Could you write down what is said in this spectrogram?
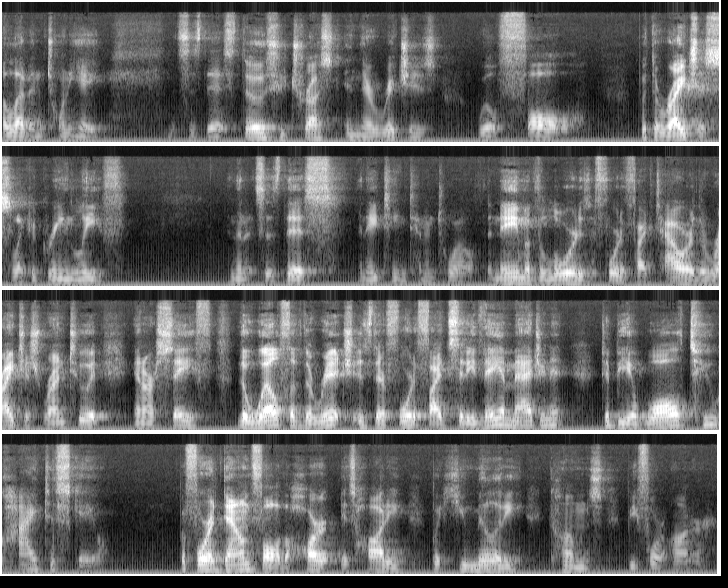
11 28. It says this Those who trust in their riches will fall, but the righteous like a green leaf. And then it says this in 18 10 and 12. The name of the Lord is a fortified tower. The righteous run to it and are safe. The wealth of the rich is their fortified city. They imagine it to be a wall too high to scale. Before a downfall, the heart is haughty, but humility comes before honor.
